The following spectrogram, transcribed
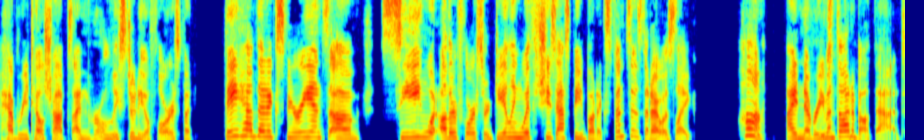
have retail shops. I'm her only studio florist, but they have that experience of seeing what other florists are dealing with. She's asked me about expenses that I was like, huh, I never even thought about that.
